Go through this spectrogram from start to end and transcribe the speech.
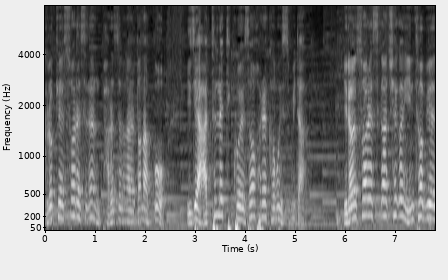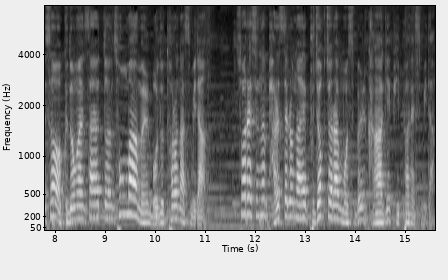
그렇게 수아레스는 바르셀로나를 떠났고 이제 아틀레티코에서 활약하고 있습니다. 이런 수아레스가 최근 인터뷰에서 그동안 쌓였던 속마음을 모두 털어놨습니다. 수아레스는 바르셀로나의 부적절한 모습을 강하게 비판했습니다.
